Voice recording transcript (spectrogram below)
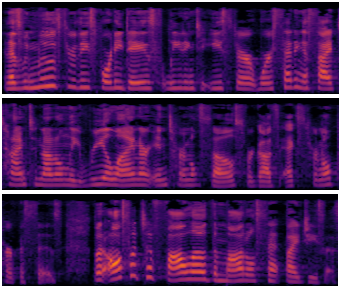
And as we move through these 40 days leading to Easter, we're setting aside time to not only realign our internal selves for God's external purposes, but also to follow the model set by Jesus.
